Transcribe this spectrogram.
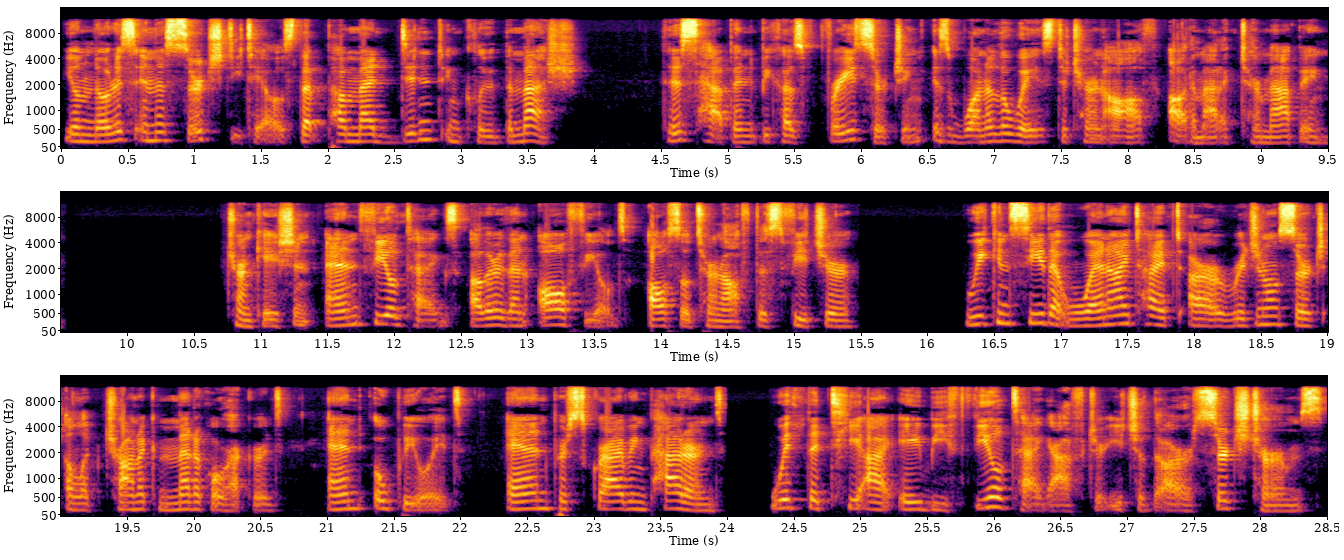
you'll notice in the search details that PubMed didn't include the mesh. This happened because phrase searching is one of the ways to turn off automatic term mapping. Truncation and field tags other than all fields also turn off this feature. We can see that when I typed our original search electronic medical records and opioids and prescribing patterns with the TIAB field tag after each of our search terms,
